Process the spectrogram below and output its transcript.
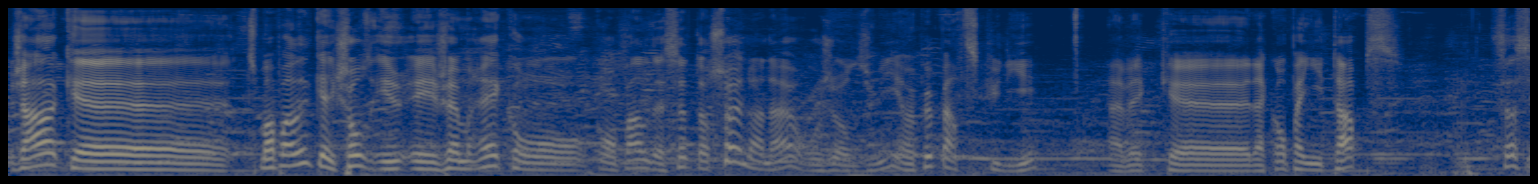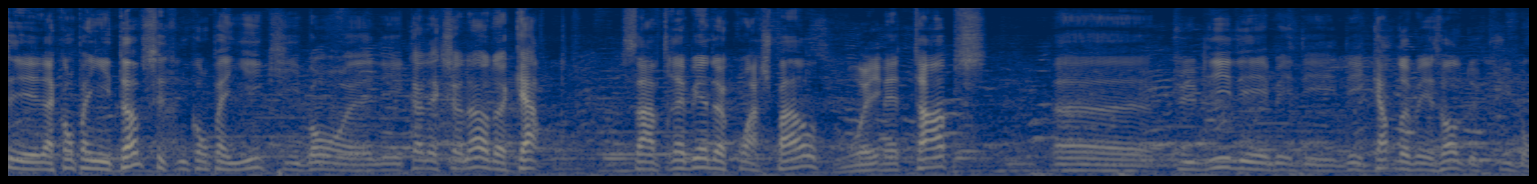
Jacques, euh, tu m'as parlé de quelque chose et, et j'aimerais qu'on parle de ça. Tu as reçu un honneur aujourd'hui, un peu particulier, avec euh, la compagnie Tops. Ça, c'est la compagnie Tops, c'est une compagnie qui, bon, euh, les collectionneurs de cartes savent très bien de quoi je parle. Oui. Mais Tops publie des, des- des cartes de baseball depuis, bon,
